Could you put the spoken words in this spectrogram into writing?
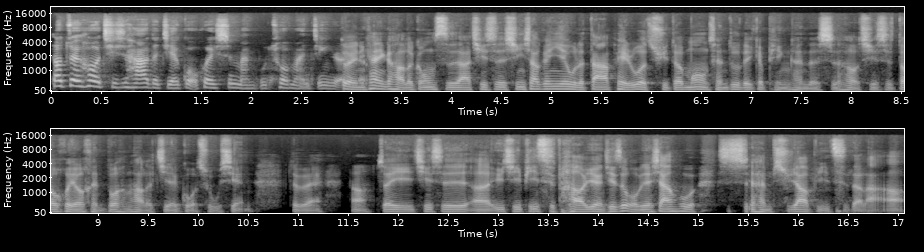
到最后，其实它的结果会是蛮不错、蛮惊人。对，你看一个好的公司啊，其实行销跟业务的搭配，如果取得某种程度的一个平衡的时候，其实都会有很多很好的结果出现，对不对？啊、所以其实呃，与其彼此 抱怨，其实我们的相互是很需要彼此的啦啊。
